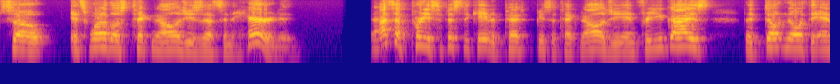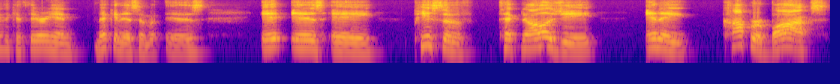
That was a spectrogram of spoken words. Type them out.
So it's one of those technologies that's inherited. That's a pretty sophisticated pe- piece of technology, and for you guys that don't know what the Antikytherian mechanism is, it is a piece of technology in a copper box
